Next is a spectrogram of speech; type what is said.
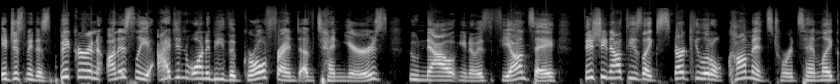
It just made us bicker. And honestly, I didn't want to be the girlfriend of 10 years who now, you know, is the fiance, fishing out these like snarky little comments towards him. Like,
